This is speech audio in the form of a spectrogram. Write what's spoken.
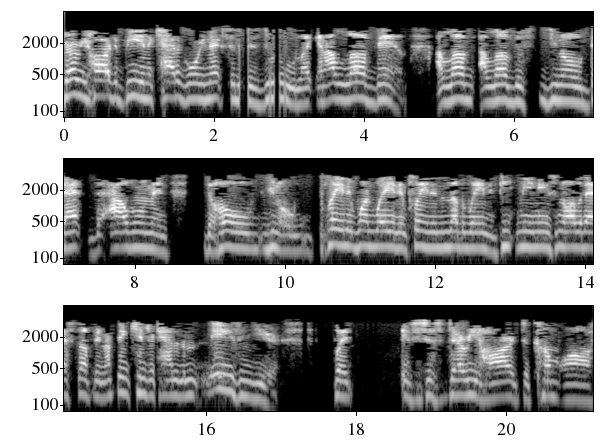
very hard to be in a category next to this dude. Like, and I love them. I love, I love this, you know, that, the album and the whole, you know, playing it one way and then playing it another way and the deep meanings and all of that stuff. And I think Kendrick had an amazing year, but it's just very hard to come off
